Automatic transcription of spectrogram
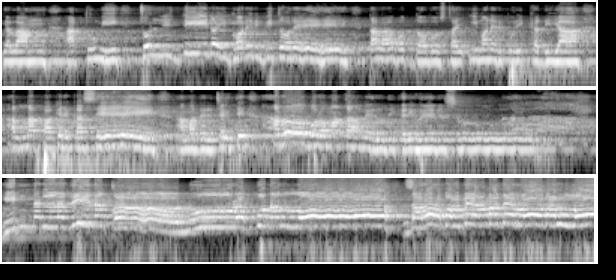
গেলাম, আর তুমি চল্লিশ দিন ওই ঘরের ভিতরে তালাবদ্ধ অবস্থায় ইমানের পরীক্ষা দিয়া আল্লাহ পাকের কাছে আমাদের চাইতে আরও বড় মাকামের অধিকারী হয়ে গেছো। ইন্নাল্লাযীনা ক্বালু রাব্বুনাল্লাহ। যারা বলবে, আমাদের রব আল্লাহ।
